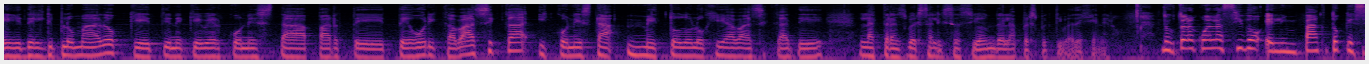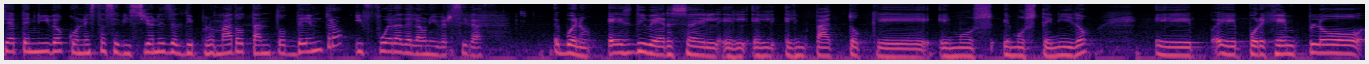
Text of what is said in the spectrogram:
eh, del diplomado que tiene que ver con esta parte teórica básica y con esta metodología básica de la transversalización de la perspectiva de género. Doctora, ¿cuál ha sido el impacto que se ha tenido con estas ediciones del diplomado tanto dentro y fuera de la universidad? Eh, bueno, es diversa el, impacto que hemos, hemos tenido. Eh, por ejemplo,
